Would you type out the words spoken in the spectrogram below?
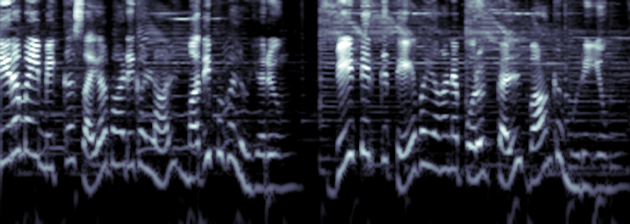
திறமை மிக்க செயல்பாடுகளால் மதிப்புகள் உயரும். வீட்டிற்கு தேவையான பொருட்கள் வாங்க முடியும்.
